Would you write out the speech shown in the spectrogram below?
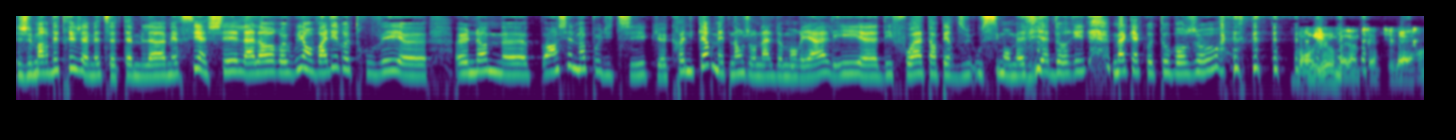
Je m'en remettrai jamais de ce thème-là. Merci Achille. Alors euh, oui, on va aller retrouver euh, un homme euh, anciennement politique, chroniqueur maintenant au Journal de Montréal et euh, des fois, à temps perdu aussi mon mari adoré, Macacoto. Bonjour. Bonjour, Madame Saint-Hilaire.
